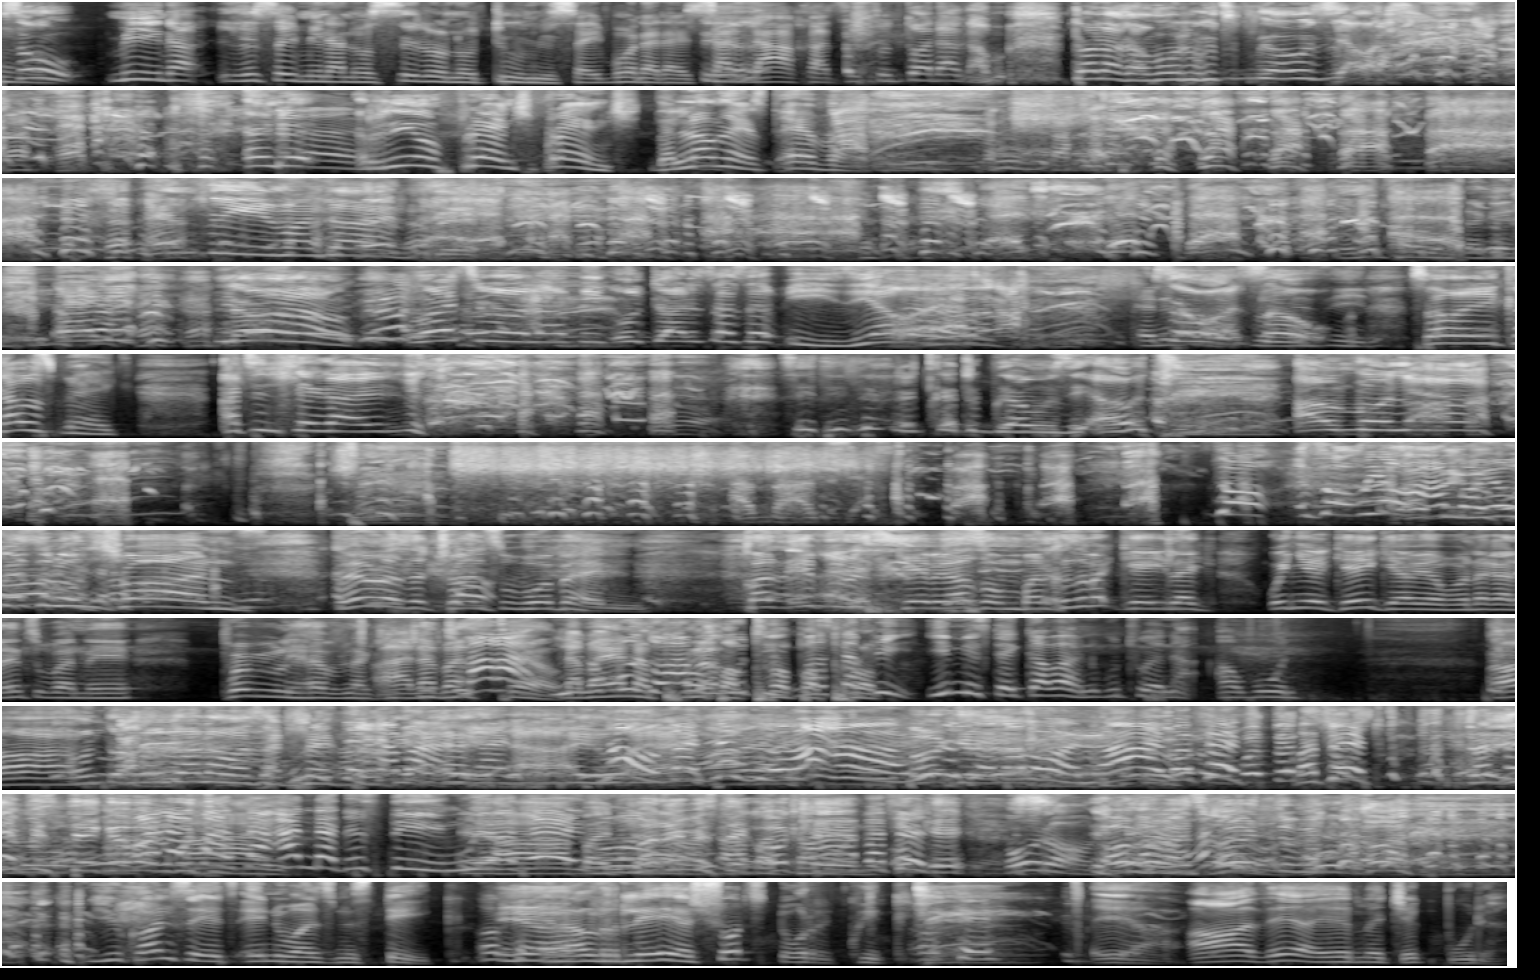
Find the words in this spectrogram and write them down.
So mina let's say mina no Silo no Tumi sayibona la salaga sithi ntwana kabo ntwana kabona ukuthi ngawuzi and the real French French the longest ever. Enzima ntwana. And- no what you laughing untwana sasebhizi yabona so so so when he comes back I think she got nihlekani sithi ntwana chatha ukungawuzi out. Ambona So, so we I think are this person was going trans. Maybe it was a trans woman. Because if you're a gay, that's one Because if a gay, like when you're a gay girl, you're gonna into one probably will have like you Ah, can laba- just tell. La bayana ngimbuzo wami proper, ukuthi proper, Master proper. P, you mistake kabani ukuthi wena awuboni? ah untwana was attracted Mistake. No, guys, let's go. Ah, ah, Okay. Hayi, bafethu, bafethu, You mistake of ukuthi- under this thing. We Yeah, are there. but- like, But come okay, okay. Hold on. All right, Hold to me. You can't say it's anyone's mistake. Okay. Yeah. And I'll relay a short story quickly. Okay. Yeah. Ah, there I am Jack Buddha.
